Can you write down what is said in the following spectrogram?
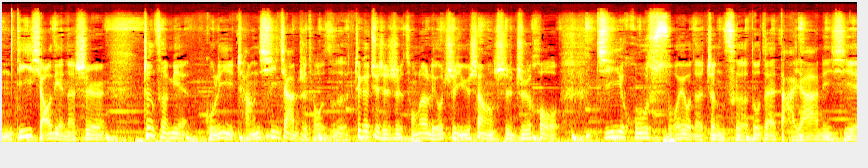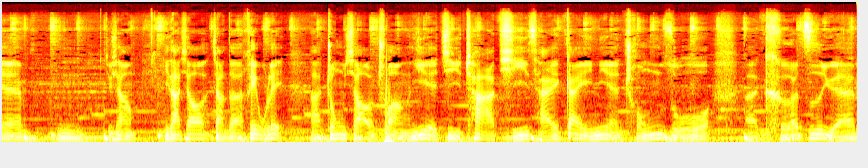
嗯，第一小点呢是。政策面鼓励长期价值投资，这个确实是从了刘志余上市之后，几乎所有的政策都在打压那些，嗯，就像李大霄讲的黑五类啊，中小创业绩差、题材概念重组，呃，壳资源，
